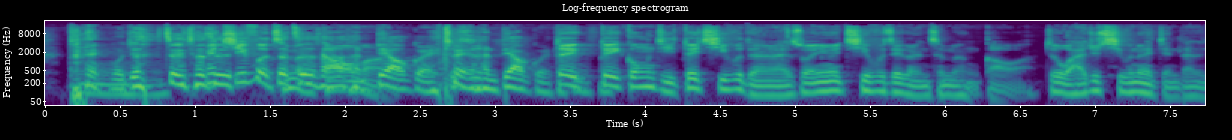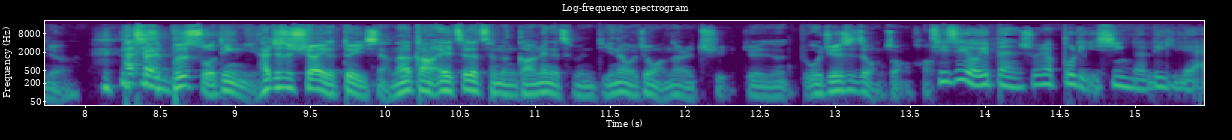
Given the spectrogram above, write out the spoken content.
对、嗯、我觉得这个就是欺负成本高嘛，很吊诡，对，很吊诡。对对，攻击对欺负的人来说，因为欺负这个人成本很高啊，就我还去欺负那个简单的就，他其实不是锁定你，他就是需要一个对象，然后刚好哎、欸，这个成本高，那个成本低，那我就往那儿去，就是我觉得是这种状况。其实有一本书叫《不理性的力量》，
